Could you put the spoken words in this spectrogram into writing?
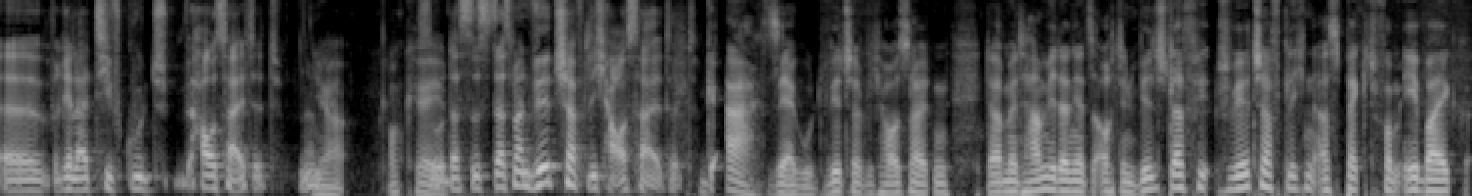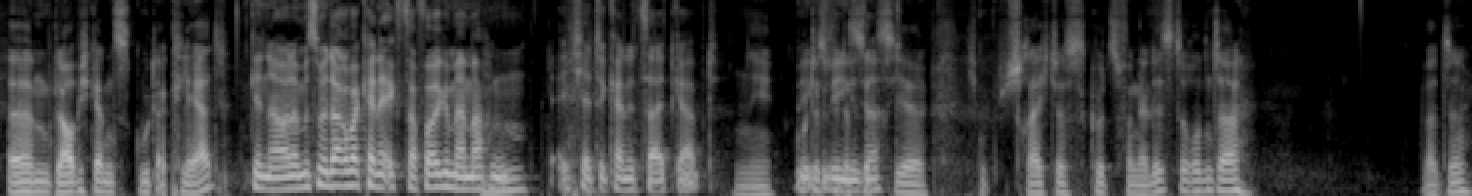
äh, relativ gut haushaltet. Ne? Ja, okay. So, das ist, dass man wirtschaftlich haushaltet. Ah, sehr gut. Wirtschaftlich haushalten. Damit haben wir dann jetzt auch den wirtschaft wirtschaftlichen Aspekt vom E-Bike, ähm, glaube ich, ganz gut erklärt. Genau, da müssen wir darüber keine extra Folge mehr machen. Mhm. Ich hätte keine Zeit gehabt. Nee, Wie- gut, dass wie wir das gesagt. jetzt hier. Ich streiche das kurz von der Liste runter. Warte.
